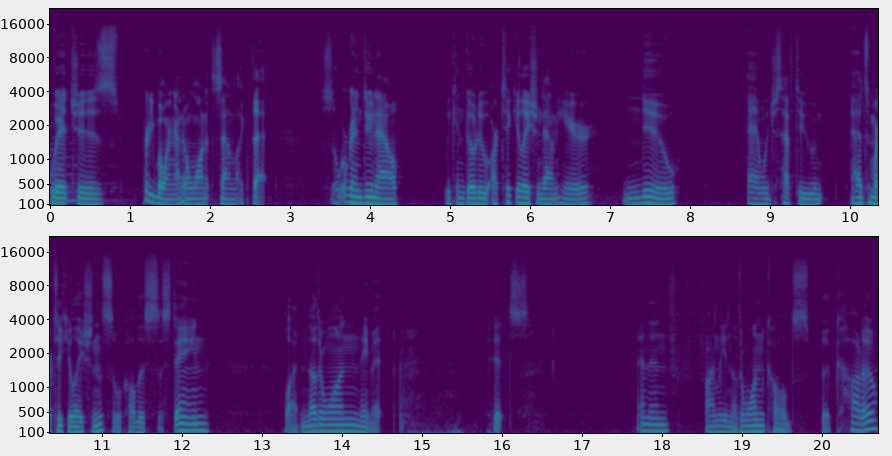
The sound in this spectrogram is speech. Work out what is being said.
Which is pretty boring. I don't want it to sound like that. So what we're going to do now, we can go to articulation down here, new, and we just have to add some articulations. So we'll call this sustain. We'll add another one, name it pizz. And then finally another one called spiccato.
